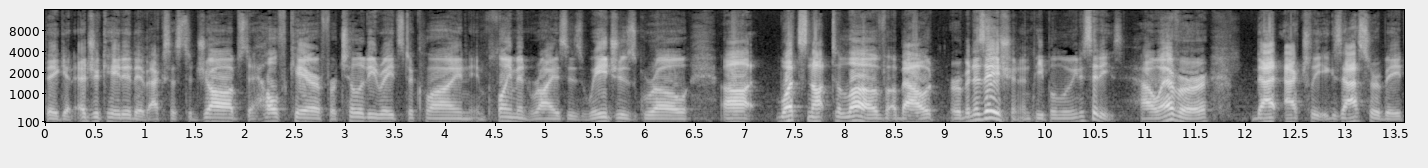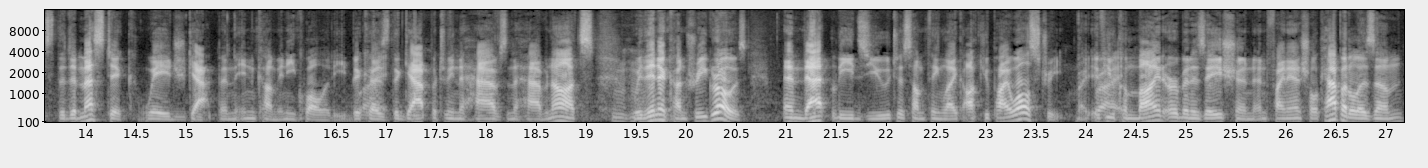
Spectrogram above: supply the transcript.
They get educated, they have access to jobs, to health care, fertility rates decline, employment rises, wages grow. Uh, what's not to love about urbanization and people moving to cities? However, that actually exacerbates the domestic wage gap and income inequality because right. the gap between the haves and the have nots mm-hmm. within a country grows and that leads you to something like Occupy Wall Street. Right? If you combine urbanization and financial capitalism,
